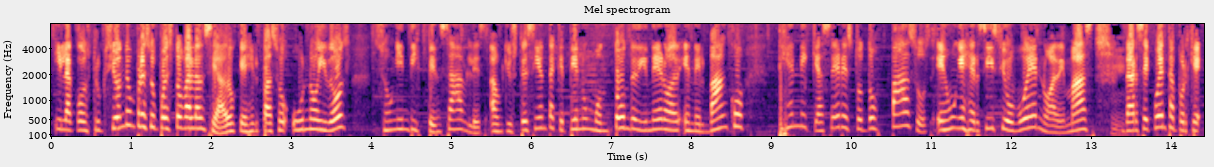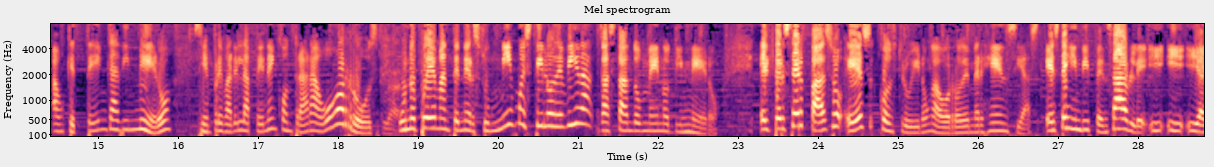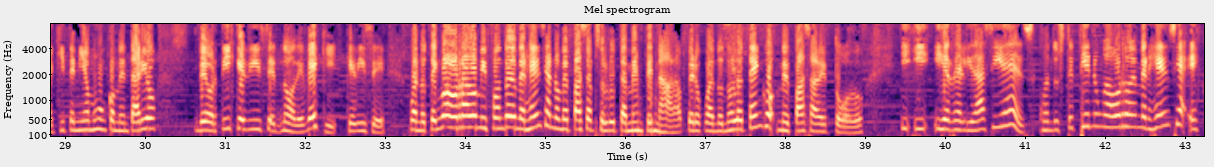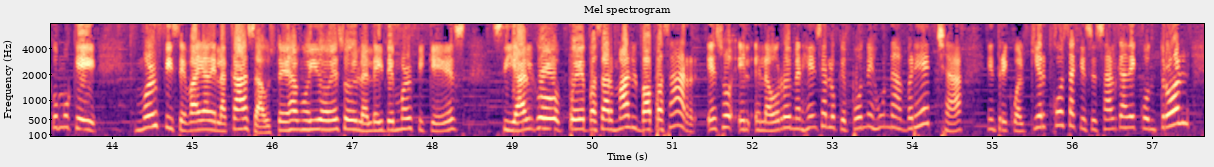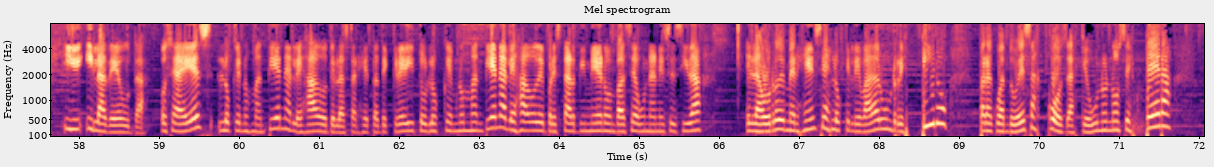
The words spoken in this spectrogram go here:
y la construcción de un presupuesto balanceado, que es el paso 1 y 2, son indispensables. Aunque usted sienta que tiene un montón de dinero en el banco, tiene que hacer estos dos pasos. Es un ejercicio bueno, además, darse cuenta, porque aunque tenga dinero, siempre vale la pena encontrar ahorros. Uno puede mantener su mismo estilo de vida gastando menos dinero. El tercer paso es construir un ahorro de emergencias. Este es indispensable y, y, aquí teníamos un comentario de Ortiz que dice, no, de Becky, que dice, cuando tengo ahorrado mi fondo de emergencia no me pasa absolutamente nada, pero cuando no lo tengo me pasa de todo. Y, y, y en realidad así es, cuando usted tiene un ahorro de emergencia es como que Murphy se vaya de la casa. Ustedes han oído eso de la ley de Murphy, que es si algo puede pasar mal, va a pasar. Eso, el, ahorro de emergencia lo que pone es una brecha entre cualquier cosa que se salga de control y, y la deuda. O sea, es lo que nos mantiene alejados de las tarjetas de crédito, lo que nos mantiene alejados de prestar dinero en base a una necesidad. El ahorro de emergencia es lo que le va a dar un respiro para cuando esas cosas que uno no se espera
